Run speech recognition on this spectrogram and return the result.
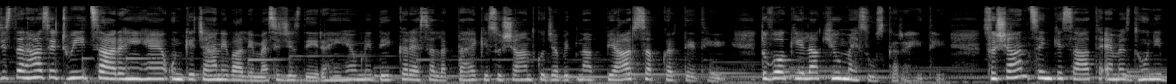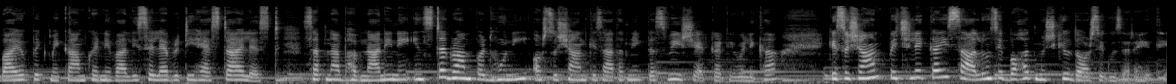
जिस तरह से ट्वीट्स आ रहे हैं, उनके चाहने वाले मैसेजेस दे रहे हैं, उन्हें देखकर ऐसा लगता है कि सुशांत को जब इतना प्यार सब करते थे तो वो अकेला क्यों महसूस कर रहे थे? सुशांत सिंह के साथ एम एस धोनी बायोपिक में काम करने वाली सेलिब्रिटी हेयर स्टाइलिस्ट सपना भवनानी ने इंस्टाग्राम पर धोनी और सुशांत के साथ अपनी एक तस्वीर शेयर करते हुए लिखा कि सुशांत पिछले कई सालों से बहुत मुश्किल दौर से गुजर रहे थे।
